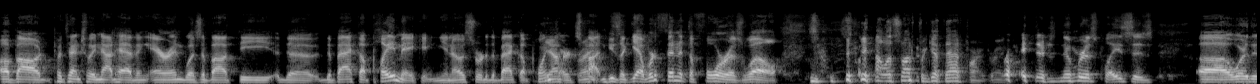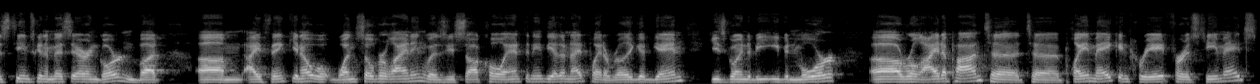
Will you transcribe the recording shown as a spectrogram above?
about potentially not having Aaron was about the the the backup playmaking, you know, sort of the backup point yeah, guard spot. Right. And he's like, "Yeah, we're thin at the four as well." So, yeah, let's not forget that part, right? right. There's numerous places uh, where this team's going to miss Aaron Gordon, but um, I think, you know, one silver lining was you saw Cole Anthony the other night played a really good game. He's going to be even more uh, relied upon to to play, make, and create for his teammates.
